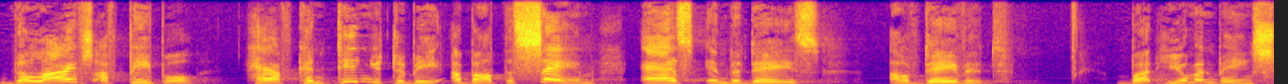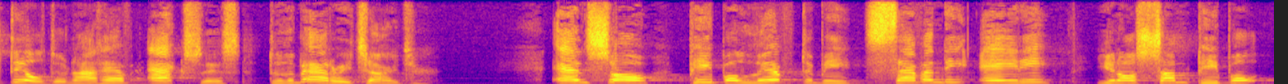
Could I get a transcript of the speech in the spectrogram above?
the lives of people have continued to be about the same as in the days of David. But human beings still do not have access to the battery charger. And so people live to be 70, 80. You know, some people,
